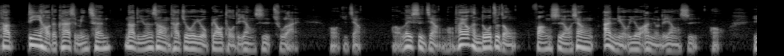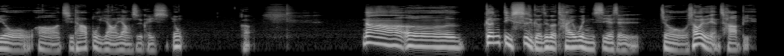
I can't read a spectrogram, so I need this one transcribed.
它定义好的 class 名称，那理论上它就会有标头的样式出来哦，就这样哦，类似这样哦，它有很多这种。方式哦，像按钮也有按钮的样式哦，也有呃其他不一样的样式可以使用啊。那呃，跟第四个这个 Tywin CSS 就稍微有点差别。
